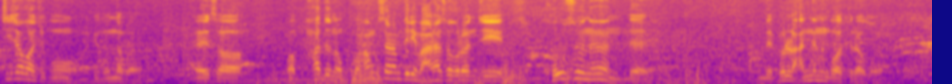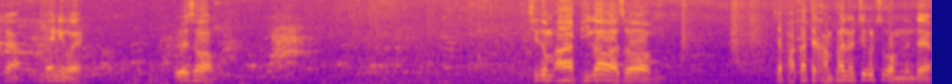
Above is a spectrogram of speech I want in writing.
찢어가지고 이렇게 놓나 봐요. 그래서 뭐 파도 넣고 한국 사람들이 많아서 그런지 고수는 네, 근데 별로 안 넣는 것 같더라고요. 자, anyway. 그래서 지금 아 비가 와서 제가 바깥에 간판을 찍을 수가 없는데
